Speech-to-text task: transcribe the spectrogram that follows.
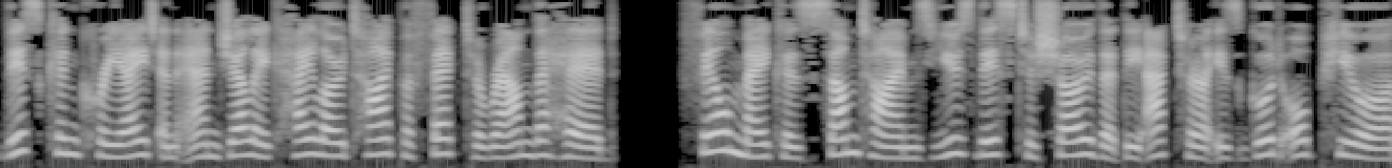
This can create an angelic halo-type effect around the head. Filmmakers sometimes use this to show that the actor is good or pure.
